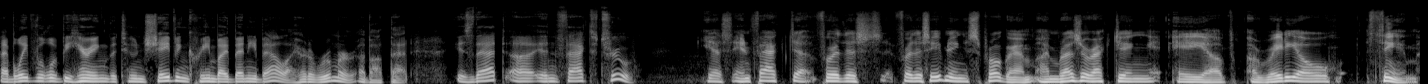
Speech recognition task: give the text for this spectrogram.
I believe we'll be hearing the tune Shaving Cream by Benny Bell. I heard a rumor about that. Is that, uh, in fact, true? Yes, in fact, uh, for this for this evening's program, I'm resurrecting a uh, a radio theme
